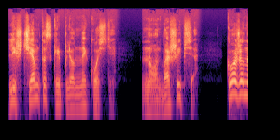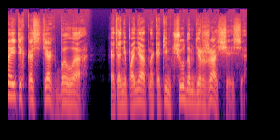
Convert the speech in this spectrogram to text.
лишь чем-то скрепленные кости. Но он бы ошибся. Кожа на этих костях была, хотя непонятно, каким чудом держащаяся.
